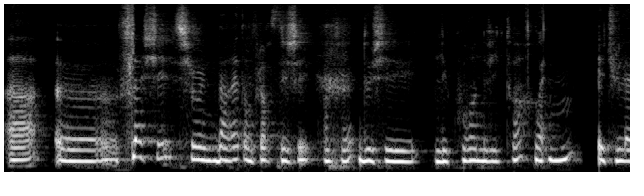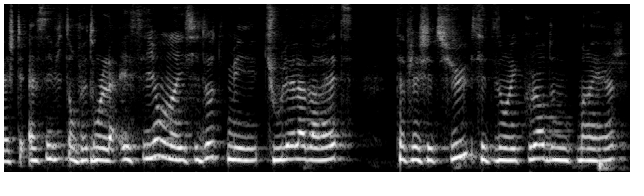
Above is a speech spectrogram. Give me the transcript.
a euh, flashé sur une barrette en fleurs séchées de chez les couronnes de Victoire. Mhm. Et tu l'as acheté assez vite en fait. On l'a essayé, on en a essayé d'autres, mais tu voulais la barrette, t'as flashé dessus. C'était dans les couleurs de notre mariage,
